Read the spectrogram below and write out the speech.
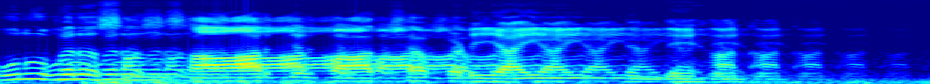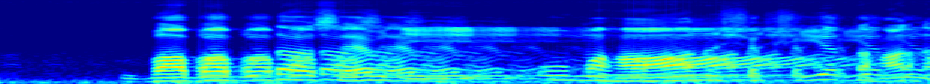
ਉਹਨੂੰ ਫਿਰ ਸੰਸਾਰ 'ਚ ਪਾਤਸ਼ਾਹ ਵਡਿਆਈ ਦਿੰਦੇ ਹਨ। ਬਾਬਾ ਬੁੱਢਾ ਸਾਹਿਬ ਜੀ ਉਹ ਮਹਾਨ ਸ਼ਖਸੀਅਤ ਹਨ।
